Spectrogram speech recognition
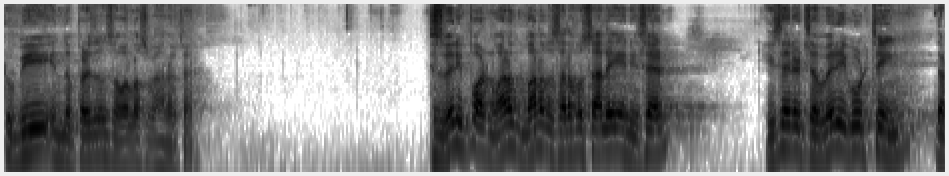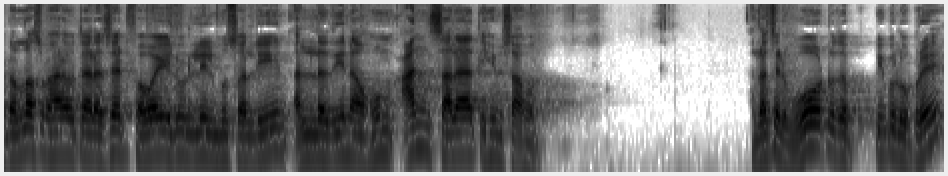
to be in the presence of Allah subhanahu wa ta'ala. This is very important. One of, one of the Salafus Salihin, he said, he said it's a very good thing that Allah subhanahu wa ta'ala said, فَوَيْلٌ لِلْمُصَلِّينَ الَّذِينَ هُمْ عَنْ صَلَاتِهِمْ سَاهُونَ Allah said, woe to the people who pray,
